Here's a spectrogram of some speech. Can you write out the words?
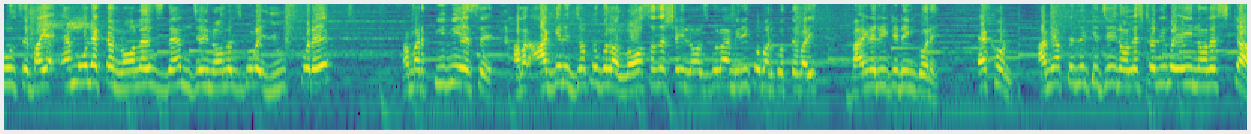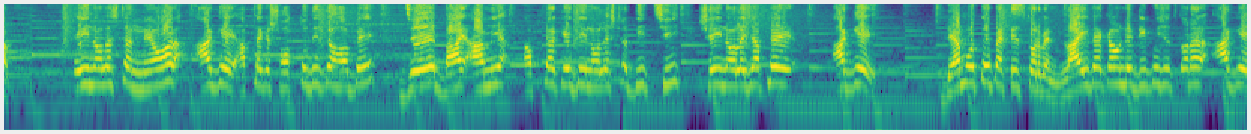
বলছে, ভাইয়া, এমন একটা নলেজ দেন যে নলেজগুলো ইউজ করে আমার পিভিএস এ, আমার আগের যতগুলো লস আছে, সেই লসগুলো আমি রিকভার করতে পারি বাইনারি ট্রেডিং করে। এখন, আমি আপনাদেরকে যে নলেজটা দিব, এই নলেজটা এই নলেজটা নেওয়ার আগে আপনাকে সত্য দিতে হবে যে, ভাই, আমি আপনাকে যে নলেজটা দিচ্ছি, সেই নলেজ আপনি আগে ডেমোতে প্র্যাকটিস করবেন। লাইভ অ্যাকাউন্টে ডিপোজিট করার আগে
